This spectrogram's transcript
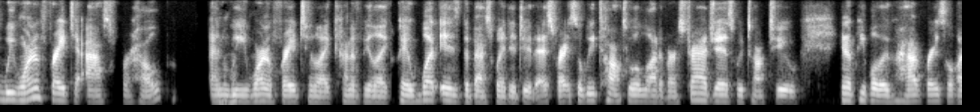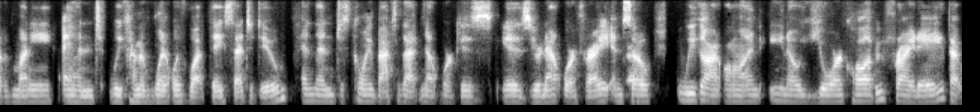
we weren't afraid to ask for help and mm-hmm. we weren't afraid to like kind of be like okay what is the best way to do this? Right? So we talked to a lot of our strategists we talked to you know people who have raised a lot of money and we kind of went with what they said to do. And then just going back to that network is is your net worth right? And yeah. so we got on you know your call every friday that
